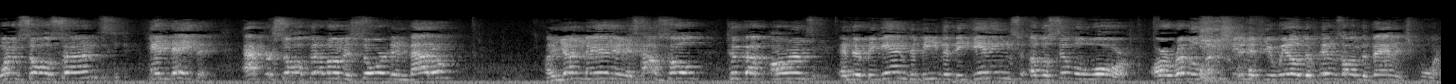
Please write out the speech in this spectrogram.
one of Saul's sons, and David. After Saul fell on his sword in battle, a young man in his household took up arms, and there began to be the beginnings of a civil war, or a revolution, if you will, depends on the vantage point.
